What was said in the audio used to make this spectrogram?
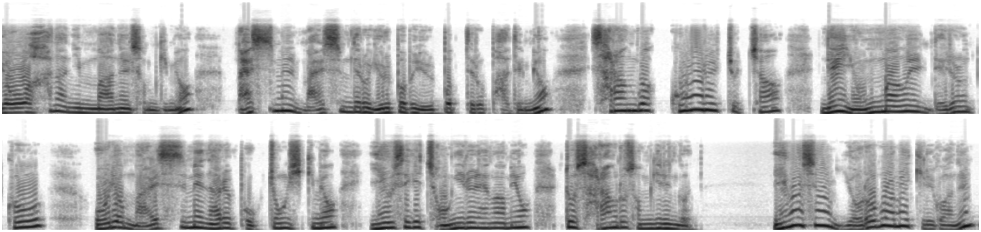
여호와 하나님만을 섬기며 말씀을 말씀대로 율법을 율법대로 받으며 사랑과 공의를 쫓아 내 욕망을 내려놓고 오히려 말씀에 나를 복종시키며 이웃에게 정의를 행하며 또 사랑으로 섬기는 것. 이것은 여러분의 길과는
